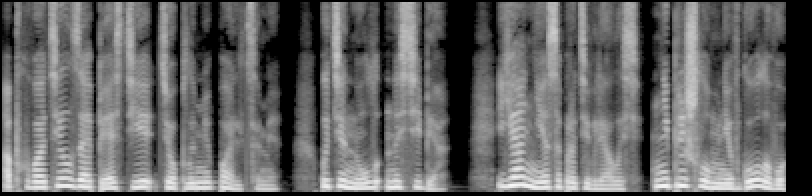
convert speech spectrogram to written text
обхватил запястье теплыми пальцами. Потянул на себя. Я не сопротивлялась. Не пришло мне в голову,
